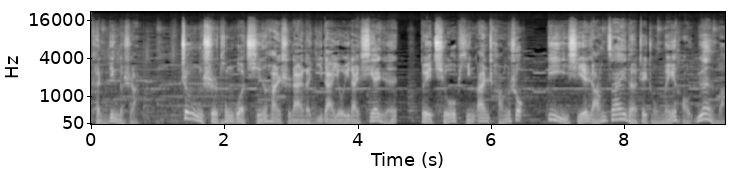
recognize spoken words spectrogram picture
肯定的是啊。正是通过秦汉时代的一代又一代先人对求平安长寿、辟邪攘灾的这种美好愿望，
